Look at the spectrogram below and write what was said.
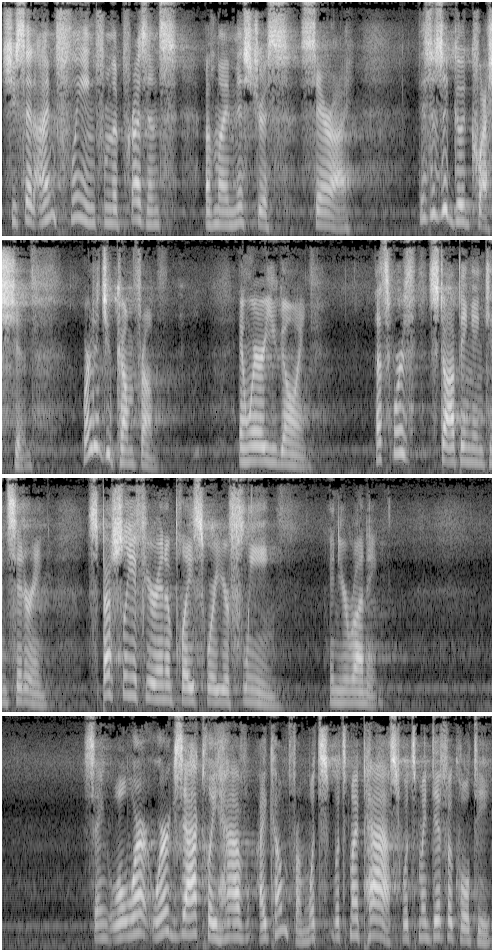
She said, I'm fleeing from the presence of my mistress, Sarai. This is a good question. Where did you come from? And where are you going? That's worth stopping and considering, especially if you're in a place where you're fleeing and you're running. Saying, well, where, where exactly have I come from? What's, what's my past? What's my difficulty?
